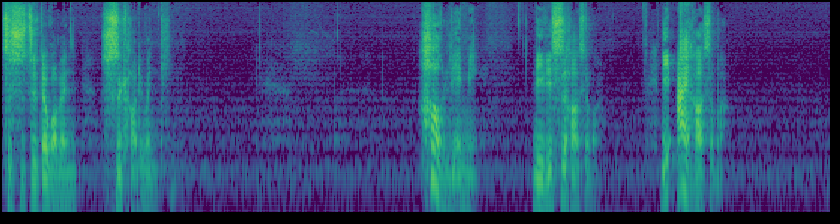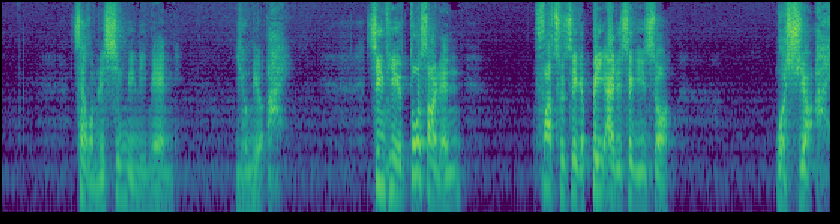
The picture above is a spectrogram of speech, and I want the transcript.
这是值得我们思考的问题。好怜悯，你的嗜好什么？你爱好什么？在我们的心灵里面有没有爱？今天有多少人发出这个悲哀的声音说？我需要爱。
